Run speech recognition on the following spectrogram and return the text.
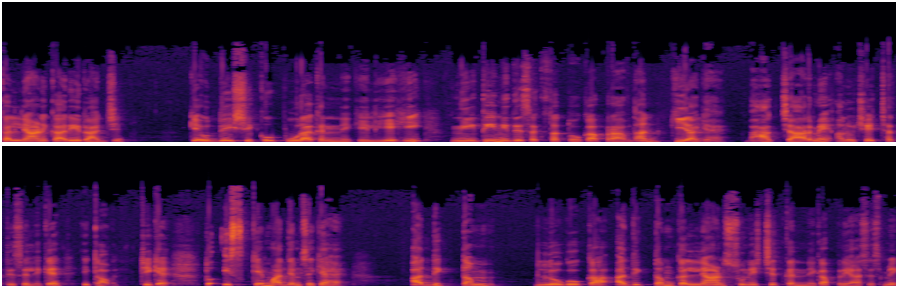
कल्याणकारी राज्य के उद्देश्य को पूरा करने के लिए ही नीति निदेशक तत्वों का प्रावधान किया गया है। भाग चार में अनुच्छेद छत्तीस से लेकर इक्यावन, ठीक है? तो इसके माध्यम से क्या है? अधिकतम लोगों का अधिकतम कल्याण सुनिश्चित करने का प्रयास इसमें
